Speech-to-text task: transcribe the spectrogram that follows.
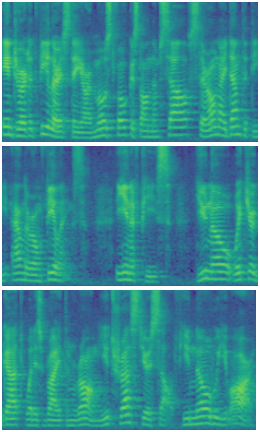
Introverted feelers, they are most focused on themselves, their own identity, and their own feelings. ENFPs, you know with your gut what is right and wrong. You trust yourself. You know who you are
